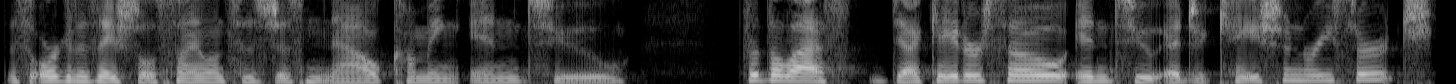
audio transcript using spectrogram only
this organizational silence is just now coming into for the last decade or so into education research,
